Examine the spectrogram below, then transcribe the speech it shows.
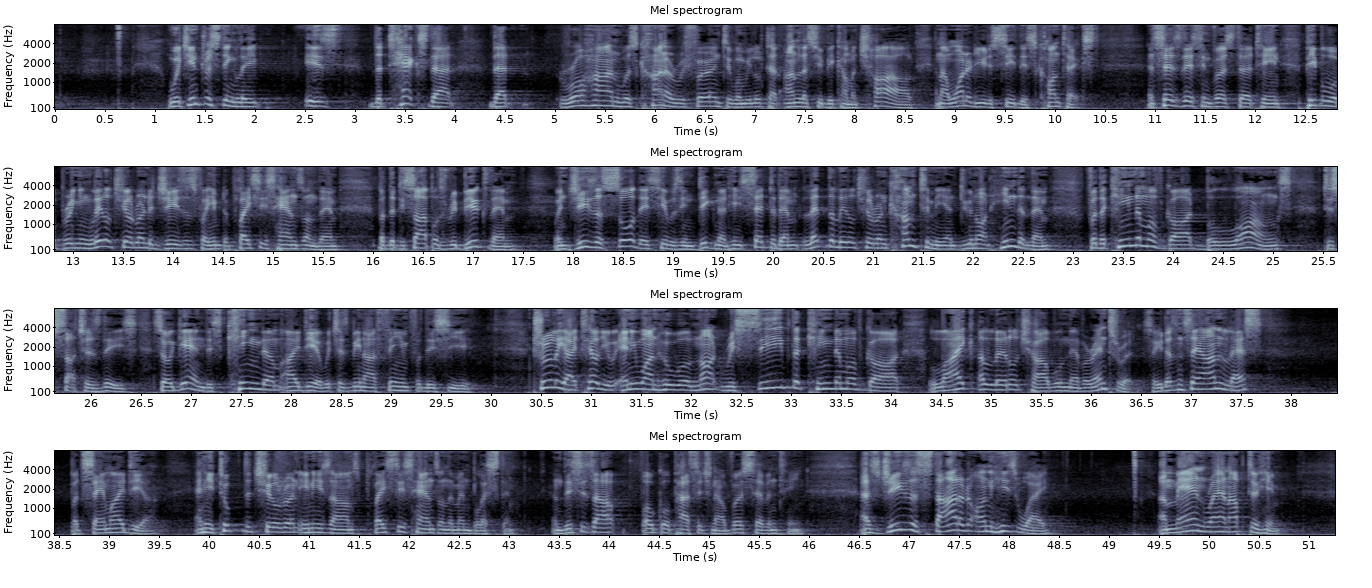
which interestingly is the text that, that Rohan was kind of referring to when we looked at unless you become a child. And I wanted you to see this context. It says this in verse 13 People were bringing little children to Jesus for him to place his hands on them, but the disciples rebuked them. When Jesus saw this, he was indignant. He said to them, Let the little children come to me and do not hinder them, for the kingdom of God belongs to such as these. So, again, this kingdom idea, which has been our theme for this year. Truly, I tell you, anyone who will not receive the kingdom of God like a little child will never enter it. So he doesn't say unless, but same idea. And he took the children in his arms, placed his hands on them, and blessed them. And this is our focal passage now, verse 17. As Jesus started on his way, a man ran up to him,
